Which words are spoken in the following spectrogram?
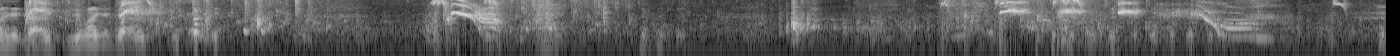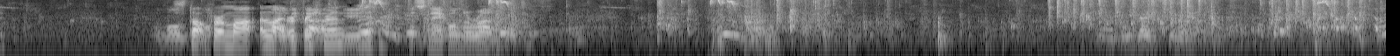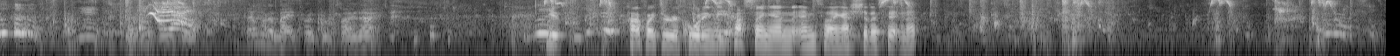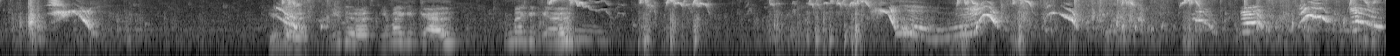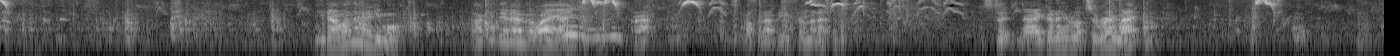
make it go. You make it go. Stop for a, ma- a light refreshment. yes. A snack on the run. Don't sit on it. That would have made for a good photo. You halfway through recording me cussing and, and saying I should have sat in it. You do it. You do it. You make it go. You make it go. You don't want that anymore. I'll get that out of the way, eh? Alright. Let's pop it up here for a minute. Just do, no, you've got to have lots of room, mate.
